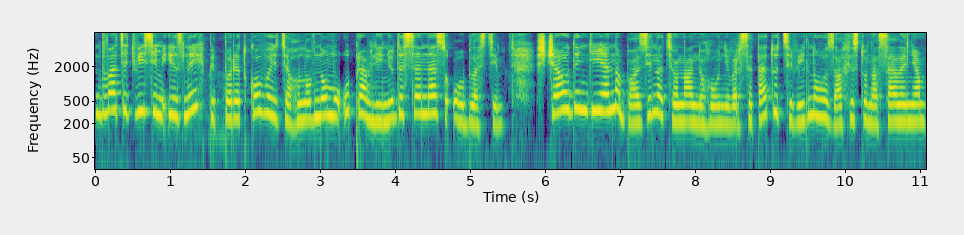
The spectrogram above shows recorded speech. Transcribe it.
28 із них підпорядковуються головному управлінню ДСНС області. Ще один діє на базі Національного університету цивільного захисту населення.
